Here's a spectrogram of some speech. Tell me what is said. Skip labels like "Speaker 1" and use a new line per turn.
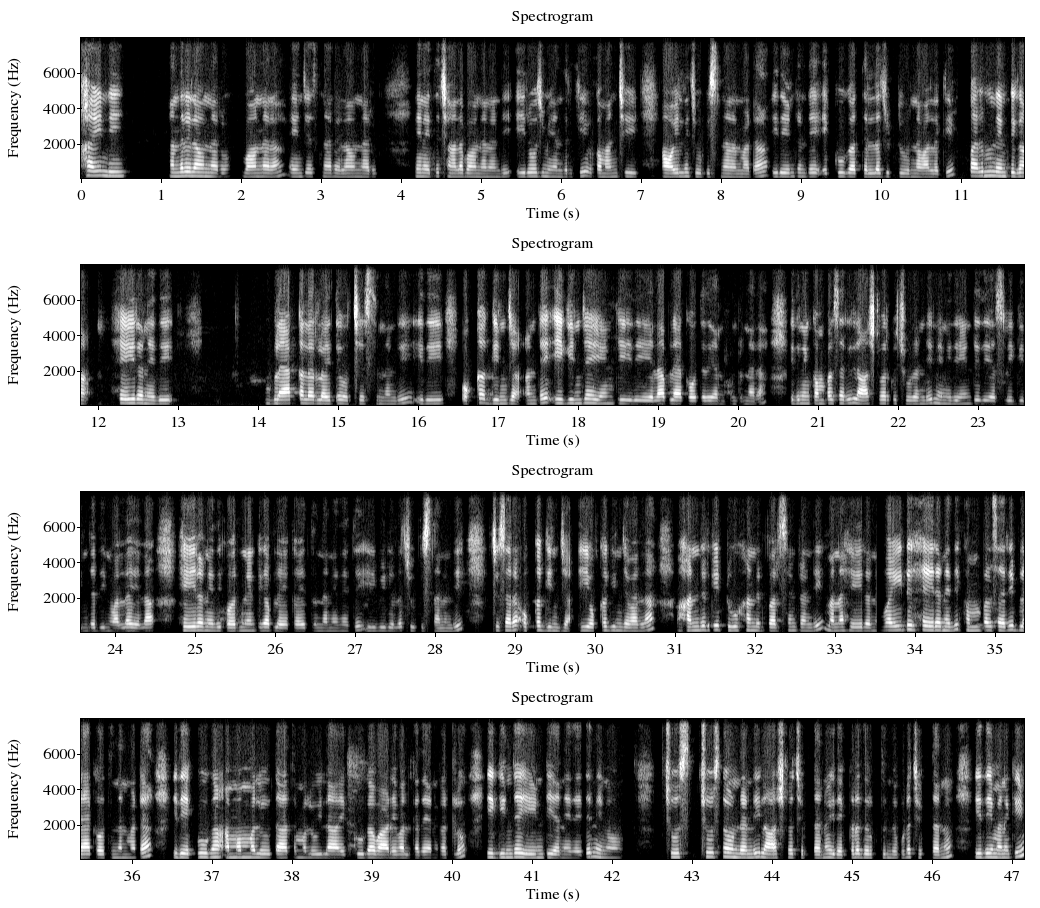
Hi అండి. అందరు ఎలా ఉన్నారు? బాగున్నారా? ఏం చేస్తున్నారు? ఎలా ఉన్నారు? నేనైతే చాలా బాగున్నానండి. ఈ రోజు మీ అందరికి ఒక మంచి ఆయిల్ని చూపిస్తున్నాను అనమాట ఇదేంటంటే ఎక్కువగా తెల్ల జుట్టు ఉన్న వాళ్ళకి పర్మనెంట్గా హెయిర్ అనేది బ్లాక్ కలర్లో అయితే వచ్చేస్తుందండి. ఇది ఒక్క గింజ. అంటే ఈ గింజ ఏంటి? ఇది ఎలా బ్లాక్ అవుతది అనుకుంటున్నారా? ఇది నేను కంపల్సరీ లాస్ట్ వరకు చూడండి. నేను ఇది ఏంటిది? అసలు ఈ గింజ దీని వల్ల ఎలా హెయిర్ అనేది పర్మనెంట్గా బ్లాక్ అవుతుంది అనేది అయితే ఈ వీడియోలో చూపిస్తానండి. చూసారా? ఒక్క గింజ. ఈ ఒక్క గింజ వల్ల హండ్రెడ్కి టూ హండ్రెడ్ పర్సెంట్ అండి మన హెయిర్ వైట్ హెయిర్ అనేది కంపల్సరీ బ్లాక్ అవుతుంది అనమాట ఇది ఎక్కువగా అమ్మమ్మలు తాతమ్మలు ఇలా ఎక్కువగా వాడేవాళ్ళు కదా వెనకట్లో. ఈ గింజ ఏంటి అనేది అయితే నేను చూస్ చూస్తూ ఉండండి. లాస్ట్లో చెప్తాను. ఇది ఎక్కడ దొరుకుతుందో కూడా చెప్తాను. ఇది మనకి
